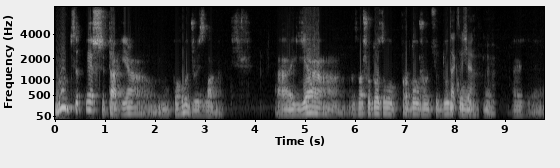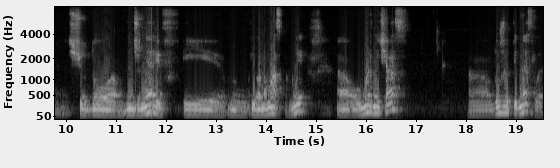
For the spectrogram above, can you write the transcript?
Ну, це теж так, я погоджуюсь з вами. Я з вашого дозволу продовжую цю думку Так, звичайно. Е, щодо інженерів і ну, Ілона Маска. Ми е, у мирний час е, дуже піднесли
